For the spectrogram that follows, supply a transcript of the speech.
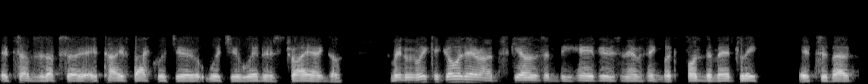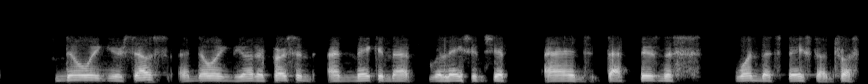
it sums it up. So it ties back with your with your winners triangle. I mean, we could go there on skills and behaviors and everything, but fundamentally, it's about knowing yourself and knowing the other person and making that relationship and that business one that's based on trust.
